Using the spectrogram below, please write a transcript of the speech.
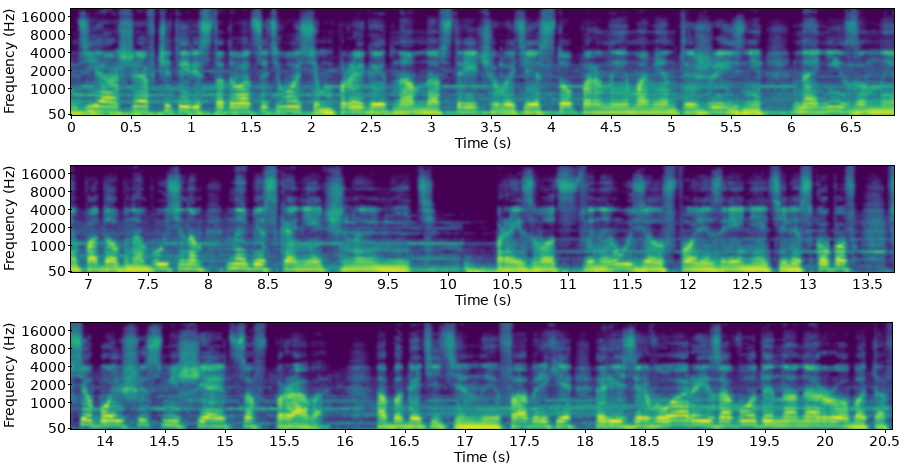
Диашеф 428 прыгает нам навстречу в эти стопорные моменты жизни, нанизанные, подобно бусинам, на бесконечную нить. Производственный узел в поле зрения телескопов все больше смещается вправо. Обогатительные фабрики, резервуары и заводы нанороботов.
